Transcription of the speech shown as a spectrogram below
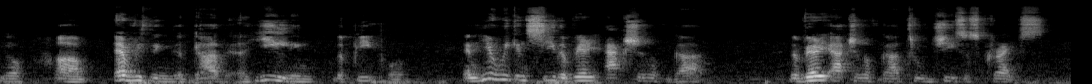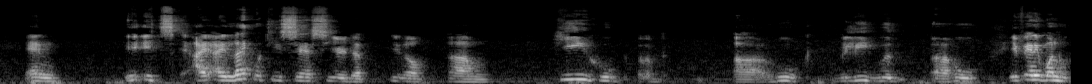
you know, um, everything that God, uh, healing the people. And here we can see the very action of God, the very action of God through Jesus Christ. And it's, I, I like what he says here that, you know, um, he who, uh, uh, who believe with, uh, who, if anyone who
